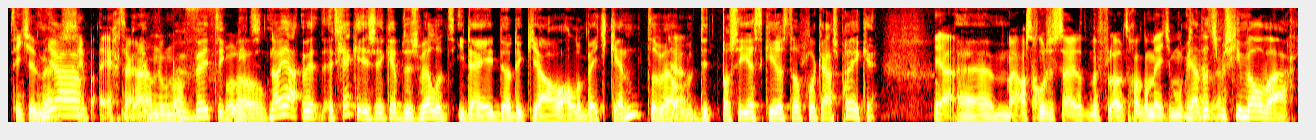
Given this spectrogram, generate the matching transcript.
Vind je een ja, echter aandoen? Of weet ik niet. Nou ja, het gekke is, ik heb dus wel het idee dat ik jou al een beetje ken. Terwijl dit pas de eerste keer is dat we elkaar spreken. Ja, um, maar als het goed is, zou je dat bij Flo toch ook een beetje moeten Ja, dat is misschien wel waar.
